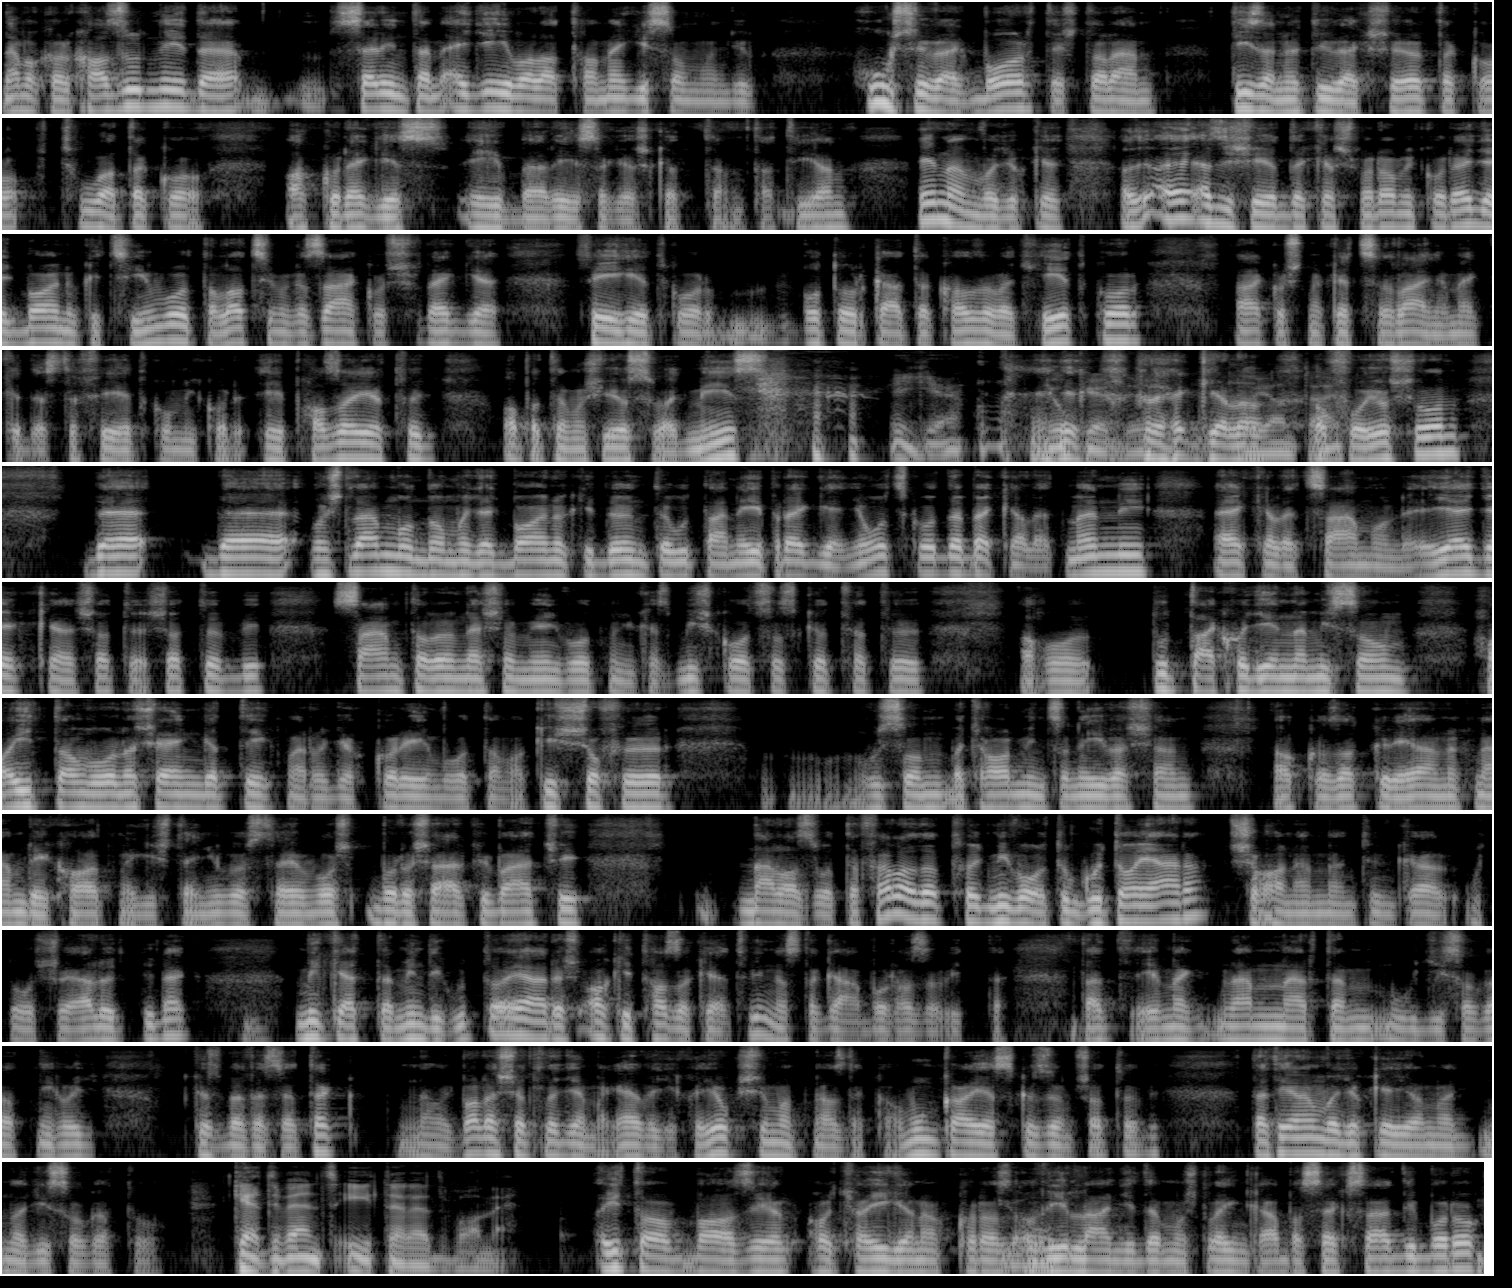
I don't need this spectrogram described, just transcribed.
nem akarok hazudni, de szerintem egy év alatt, ha megiszom mondjuk 20 üveg bort, és talán 15 üveg sört, akkor, hú, hát akkor akkor egész évben részegeskedtem. Tehát ilyen, én nem vagyok egy. Ez is érdekes, mert amikor egy-egy bajnoki cím volt, a Laci meg az Ákos reggel fél hétkor botorkáltak haza, vagy hétkor, Ákosnak egyszer a lánya megkérdezte fél hétkor, mikor épp hazaért, hogy apa, te most jössz vagy mész. Igen, jó kérdés. reggel a, a folyosón, de de most nem mondom, hogy egy bajnoki döntő után épp reggel nyolckor, de be kellett menni, el kellett számolni a jegyekkel, stb. stb. Számtalan esemény volt, mondjuk ez Miskolchoz köthető, ahol tudták, hogy én nem iszom, ha ittam volna, se engedték, mert hogy akkor én voltam a kis sofőr, 20 vagy 30 évesen, akkor az akkori elnök nemrég halt meg, Isten nyugosztalja, Boros Árpi bácsi, nála az volt a feladat, hogy mi voltunk utoljára, soha nem mentünk el utolsó előttinek, mi ketten mindig utoljára, és akit haza kellett vinni, azt a Gábor hazavitte. Tehát én meg nem mertem úgy iszogatni, hogy közbe vezetek, nehogy baleset legyen, meg elvegyek a jogsimat, mert az nekem a munkaeszközöm, stb. Tehát én nem vagyok olyan nagy, nagy iszogató. Kedvenc ételed van-e? Italba azért, hogyha igen, akkor az Jó. a villányi, de most leginkább a szexádi borok.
